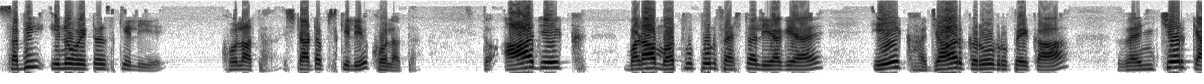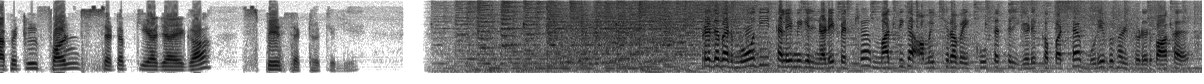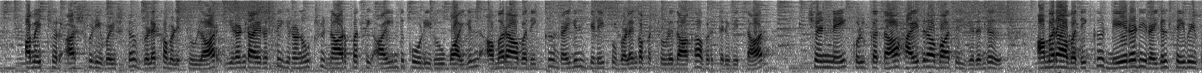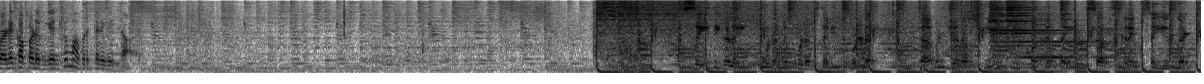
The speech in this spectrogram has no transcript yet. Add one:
सभी इनोवेटर्स के लिए खोला था स्टार्टअप्स के लिए खोला था तो आज एक बड़ा महत्वपूर्ण फैसला लिया गया है एक हजार करोड़ रुपए का वेंचर कैपिटल फंड सेटअप किया जाएगा स्पेस सेक्टर के लिए பிரதமர் மோடி தலைமையில் நடைபெற்ற மத்திய அமைச்சரவை கூட்டத்தில் எடுக்கப்பட்ட முடிவுகள் தொடர்பாக அமைச்சர் அஸ்வினி வைஷ்ணவ் விளக்கமளித்துள்ளார் இரண்டாயிரத்து இருநூற்று நாற்பத்தி ஐந்து கோடி ரூபாயில் அமராவதிக்கு ரயில் இணைப்பு வழங்கப்பட்டுள்ளதாக அவர் தெரிவித்தார். சென்னை கொல்கத்தா ஹைதராபாத்தில் இருந்து அமராவதிக்கு நேரடி ரயில் சேவை வழங்கப்படும் என்றும் அவர் தெரிவித்தார். செய்திகளை உடனுக்குடன் தெரிந்து கொள்ள தமிழ் ஜனம் யூடியூப் பக்கத்தை சப்ஸ்கிரைப் செய்யுங்கள்.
